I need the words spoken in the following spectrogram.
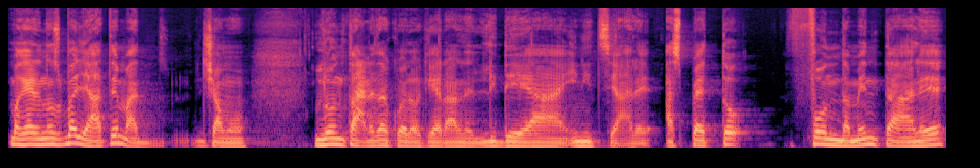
magari non sbagliate ma diciamo lontane da quello che era l'idea iniziale. Aspetto fondamentale,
